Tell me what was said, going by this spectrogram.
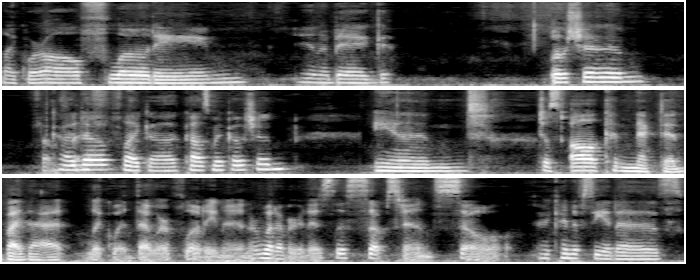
like we're all floating in a big ocean, Sounds kind nice. of like a cosmic ocean, and just all connected by that liquid that we're floating in, or whatever it is, this substance. So I kind of see it as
